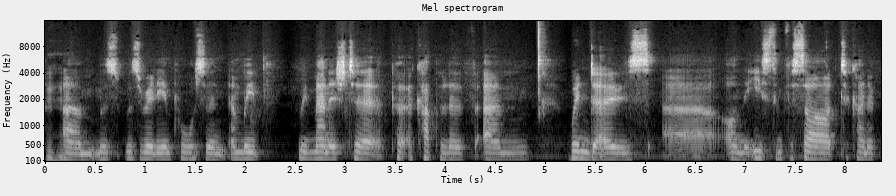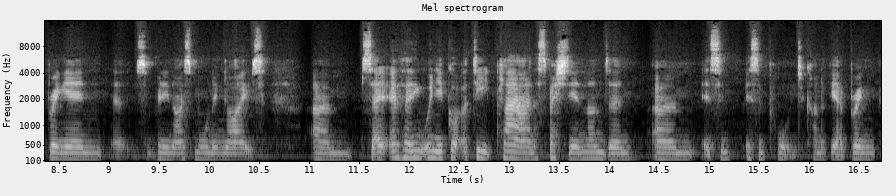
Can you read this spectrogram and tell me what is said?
mm-hmm. um, was was really important. And we we managed to put a couple of um, windows uh, on the eastern facade to kind of bring in uh, some really nice morning light. Um, so I think when you've got a deep plan, especially in London, um, it's it's important to kind of yeah bring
